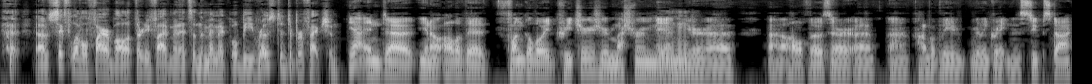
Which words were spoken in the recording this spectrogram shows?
a sixth level fireball at 35 minutes, and the mimic will be roasted to perfection. Yeah, and uh, you know all of the fungaloid creatures, your mushroom men, mm-hmm. your uh, uh, all of those are uh, uh, probably really great in a soup stock.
